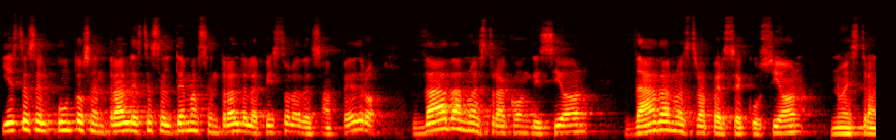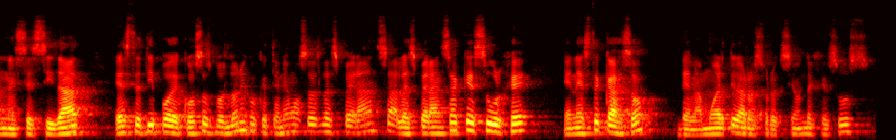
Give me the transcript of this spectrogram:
Y este es el punto central, este es el tema central de la epístola de San Pedro. Dada nuestra condición, dada nuestra persecución, nuestra necesidad, este tipo de cosas, pues lo único que tenemos es la esperanza, la esperanza que surge, en este caso, de la muerte y la resurrección de Jesús.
